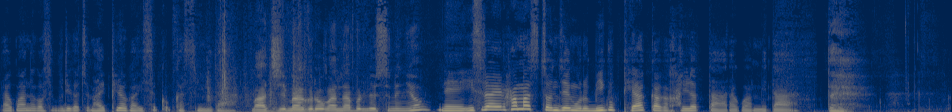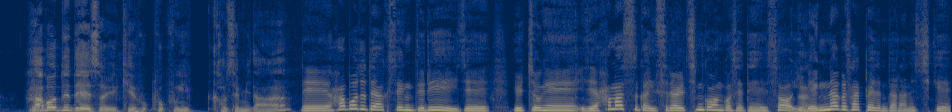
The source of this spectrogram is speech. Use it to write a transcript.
라고 하는 것을 우리가 좀 알 필요가 있을 것 같습니다. 마지막으로 만나볼 뉴스는요. 네, 이스라엘 하마스 전쟁으로 미국 대학가가 갈렸다라고 합니다. 네. 하버드대에서 이렇게 훅폭풍이 거셉니다. 네, 하버드 대학생들이 이제 일종의 이제 하마스가 이스라엘 침공한 것에 대해서 이 네. 맥락을 살펴야 된다라는 식의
